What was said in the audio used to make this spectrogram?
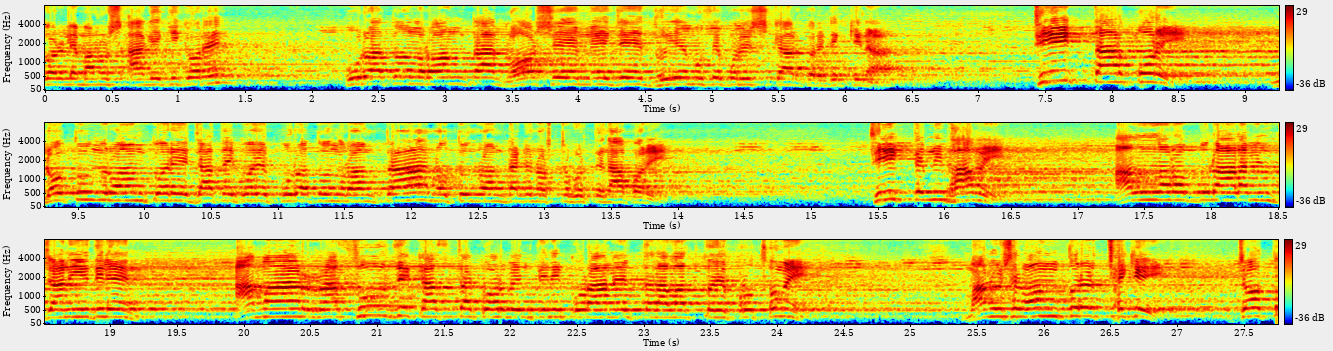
করলে মানুষ আগে কি করে? পুরাতন রংটা ঘষে, মেজে, ধুয়ে, মুছে পরিষ্কার করে, ঠিক কিনা? ঠিক তারপরে নতুন রং করে যাতে করে পুরাতন রংটা নতুন রংটাকে নষ্ট করতে না পারে। ঠিক তেমনি ভাবে আল্লাহ রব্বুল আলমিন জানিয়ে দিলেন আমার রাসূল যে কাজটা করবেন, তিনি কোরআনের তেলাওয়াত করে প্রথমে মানুষের অন্তরের থেকে যত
